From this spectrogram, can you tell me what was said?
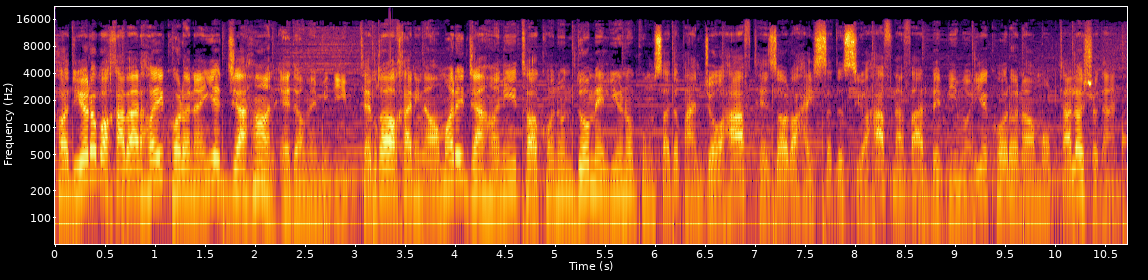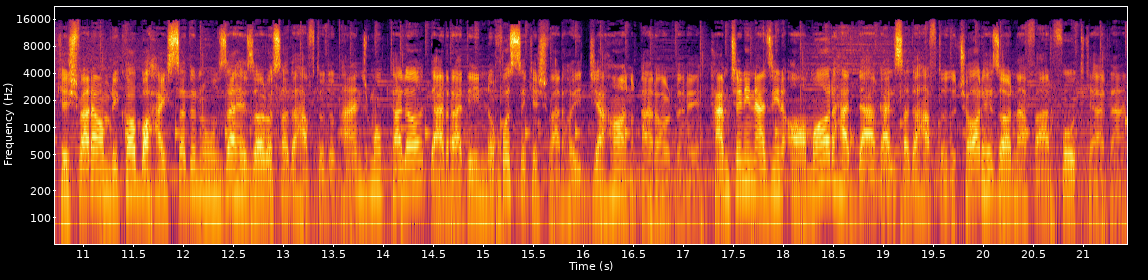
پادیو رو با خبرهای کرونایی جهان ادامه میدیم. طبق آخرین آمار جهانی تا کنون دو میلیون و 557 نفر به بیماری کرونا مبتلا شدند. کشور آمریکا با 819175 مبتلا در رده نخست کشورهای جهان قرار داره. همچنین از این آمار حداقل 174 هزار نفر فوت کردند.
